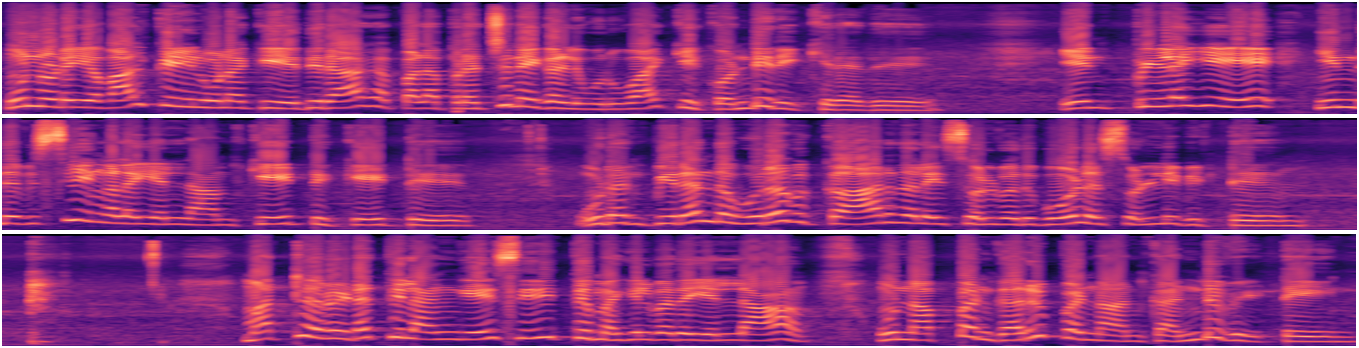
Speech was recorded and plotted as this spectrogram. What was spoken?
உன்னுடைய வாழ்க்கையில் உனக்கு எதிராக பல பிரச்சனைகள் உருவாக்கி கொண்டிருக்கிறது. என் பிள்ளையே இந்த விஷயங்களை எல்லாம் கேட்டு கேட்டு உடன் பிறந்த உறவுக்கு ஆறுதலை சொல்வது போல சொல்லிவிட்டு மற்றொரு இடத்தில் அங்கே சிரித்து மகிழ்வதையெல்லாம் உன் அப்பன் கருப்பன் நான் கண்டு விட்டேன்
